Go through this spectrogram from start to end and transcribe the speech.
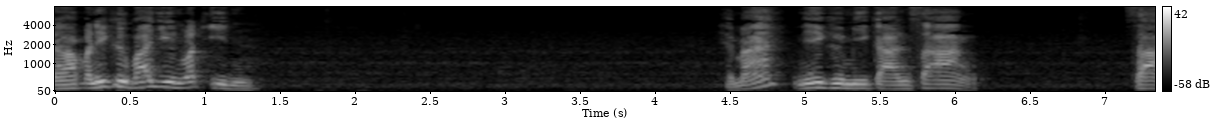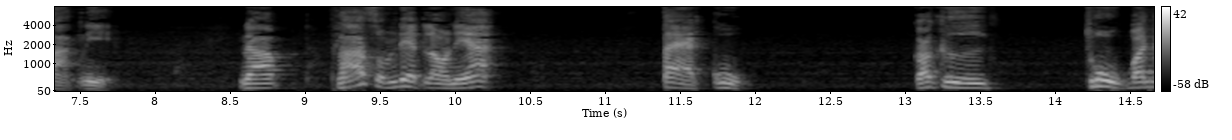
นะครับ อันนี้คือพระยืนวัดอินทร์เห็นไหมนี่คือมีการสร้างสร้างนี่นะครับพระสมเด็จเหล่านี้แตกกุก็คือถูกบรร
